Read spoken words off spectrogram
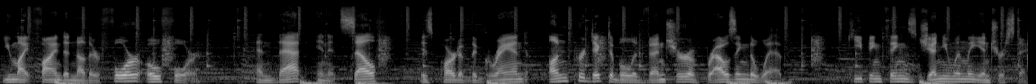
you might find another 404, and that in itself is part of the grand, unpredictable adventure of browsing the web, keeping things genuinely interesting.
